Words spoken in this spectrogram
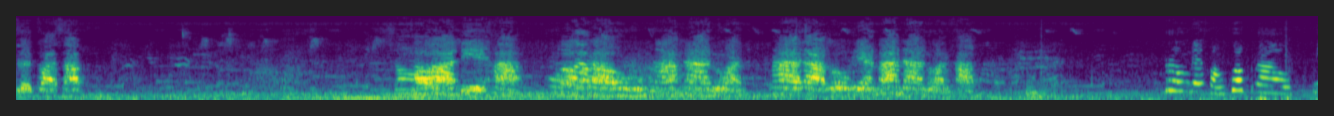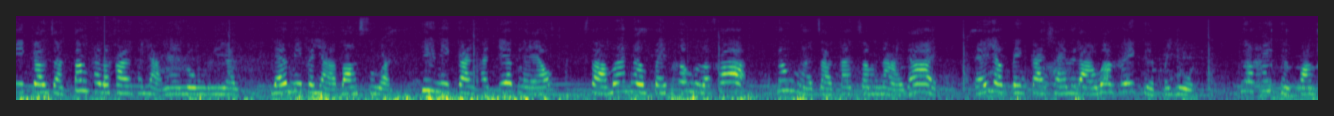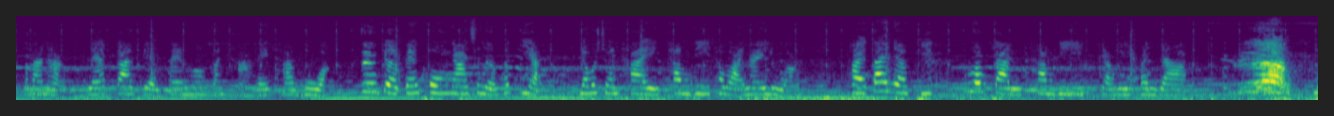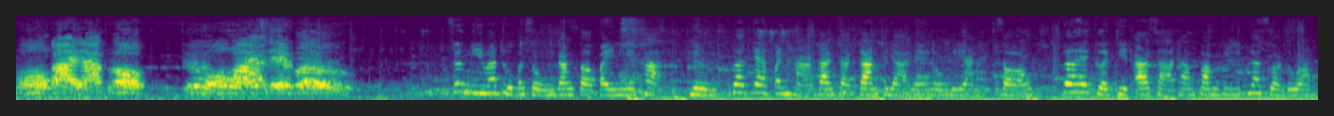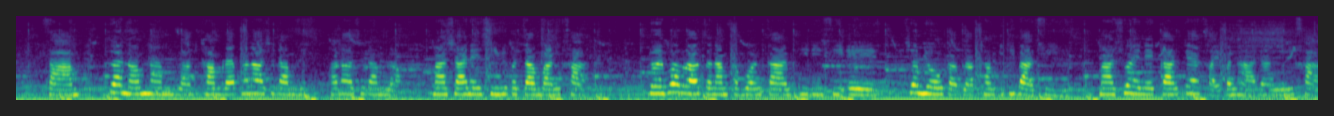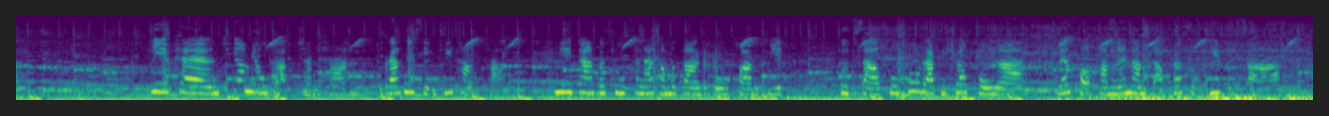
สริกว่าทรัพย์ สวัสดีค่ะ พวกเราอุณักนาดวน มาจากโรงเรียนบ้านนาดวนค่ะ โรงเรียนของพวกเรามีการจัดตั้งธนาคารขยะในโรงเรียน และมีขยะบางส่วนที่มีการคัดแยกแล้ว สามารถนำไปเพิ่มมูลค่านอกเหนือจากการจำหน่ายได้ และยังเป็นการใช้เวลาว่างให้เกิดประโยชน์ พื่อให้เกิดความตระหนักและการเปลี่ยนแปลงมองปัญหาในทางบวก จึงเกิดเป็นโครงงานเฉลิมพระเกียรติเยาวชนไทยทำดีถวายในหลวง ภายใต้แนวคิดร่วมกันทำดีอย่างมีปัญญา เรื่องโมบายรักโลก The Mobile Saver ซึ่งมีวัตถุประสงค์ดังต่อไปนี้ค่ะ 1. เพื่อแก้ปัญหาการจัดการขยะในโรงเรียน 2. เพื่อให้เกิดจิตอาสาทำความดีเพื่อส่วนรวม 3. เพื่อน้อมนำหลักธรรมและพระราชดำริพระราชดำรัสมาใช้ในชีวิตประจำวันค่ะ โดยพวกเราจะนำกระบวนการ PDCA เชื่อมโยงกับหลักธรรมอิทธิบาท4มาช่วยในการแก้ไขปัญหาดังนี้ค่ะพีแพนเชื่อมโยงกับฉันทะรักในสิ่งที่ทำค่ะ มีการประชุมคณะกรรมการระดมความคิดปรึกษาครูผู้รับผิดชอบโครงงาน และขอคำแนะนำจากพระสงฆ์ที่ปรึกษา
